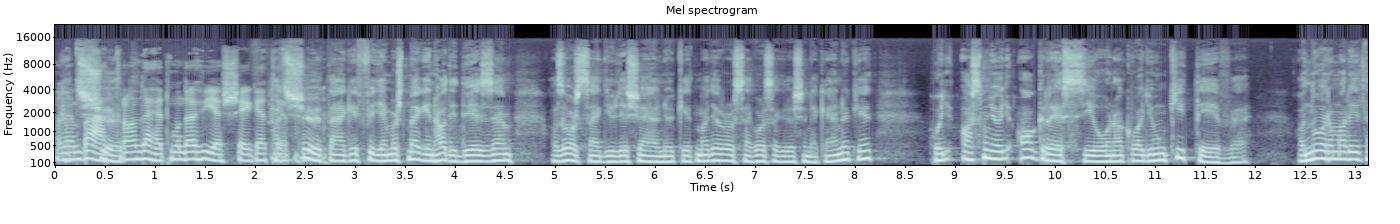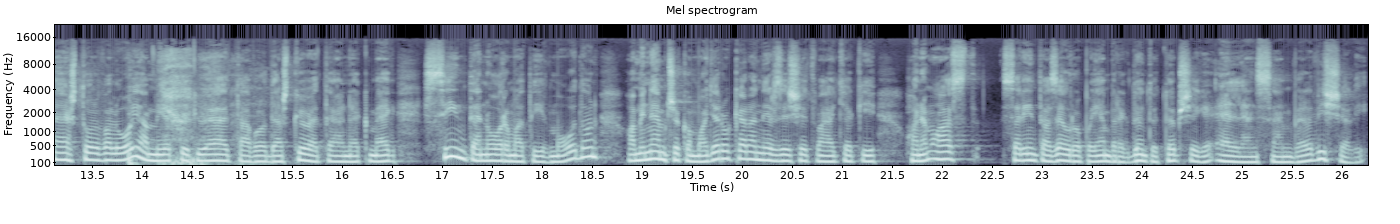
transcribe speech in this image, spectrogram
hanem hát bátran sőt, lehet mondani a hülyességet. Hát sőt, Ági, figyelj, most megint hadd idézzem az országgyűlés elnökét, Magyarország országgyűlésének elnökét, hogy azt mondja, hogy agressziónak vagyunk kitéve a normalitástól való olyan mértékű eltávolodást követelnek meg szinte normatív módon, ami nem csak a magyarok ellenérzését váltja ki, hanem azt szerinte az európai emberek döntő többsége ellenszemvel viseli.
